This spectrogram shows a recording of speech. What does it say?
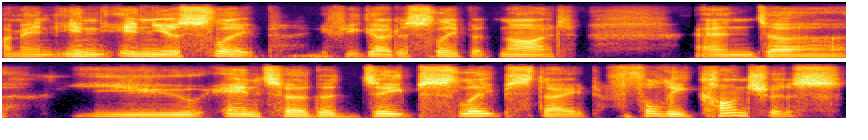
I mean, in in your sleep, if you go to sleep at night and uh, you enter the deep sleep state, fully conscious.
